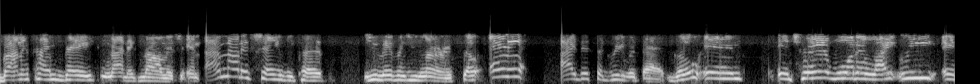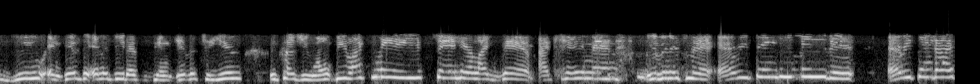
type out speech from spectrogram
Valentine's Day, not acknowledged. And I'm not ashamed because you live and you learn. So, and I disagree with that. Go in and tread water lightly and do and give the energy that's been given to you because you won't be like me sitting here like, damn, I came in giving this man everything he needed, everything I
